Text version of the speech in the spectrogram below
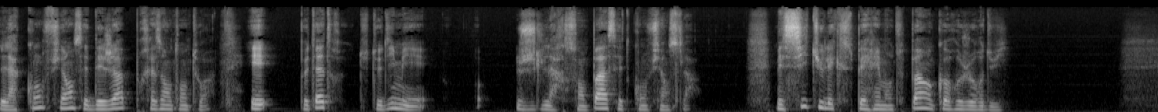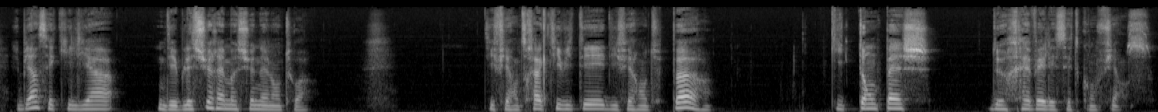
la confiance est déjà présente en toi. Et peut-être tu te dis, mais je ne la ressens pas, cette confiance-là. Mais si tu l'expérimentes pas encore aujourd'hui, eh bien c'est qu'il y a des blessures émotionnelles en toi, différentes réactivités, différentes peurs qui t'empêchent de révéler cette confiance.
